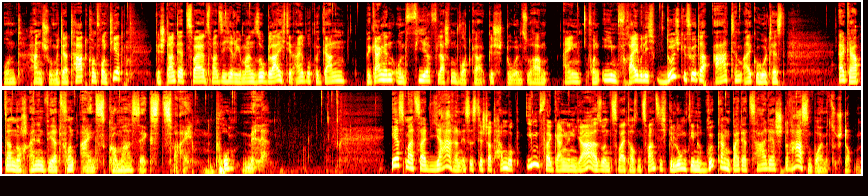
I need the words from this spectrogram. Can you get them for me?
und Handschuh. Mit der Tat konfrontiert, gestand der 22-jährige Mann sogleich den Einbruch begann, begangen und vier Flaschen Wodka gestohlen zu haben. Ein von ihm freiwillig durchgeführter Atemalkoholtest ergab dann noch einen Wert von 1,62 Promille. Erstmals seit Jahren ist es der Stadt Hamburg im vergangenen Jahr, also in 2020, gelungen, den Rückgang bei der Zahl der Straßenbäume zu stoppen.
